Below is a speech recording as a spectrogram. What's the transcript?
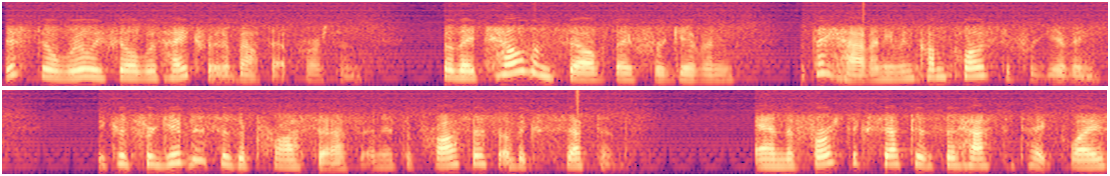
they're still really filled with hatred about that person. So they tell themselves they've forgiven, but they haven't even come close to forgiving. Because forgiveness is a process, and it's a process of acceptance. And the first acceptance that has to take place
